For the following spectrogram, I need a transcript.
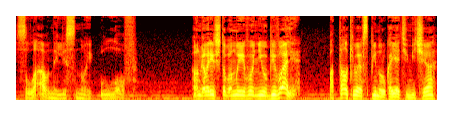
Славный лесной улов. «Он говорит, чтобы мы его не убивали!» Подталкивая в спину рукоятью меча,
